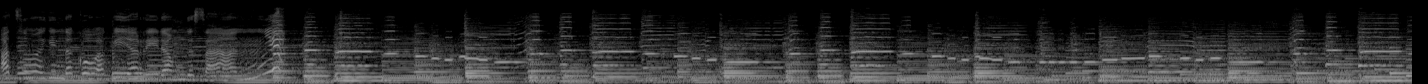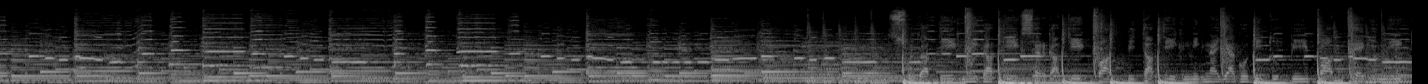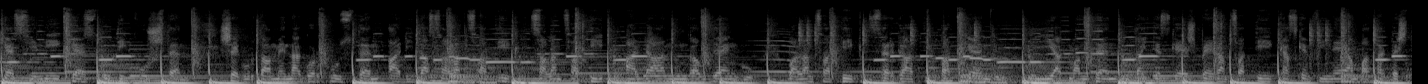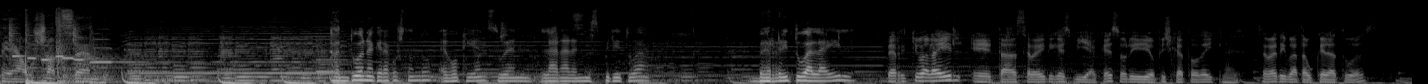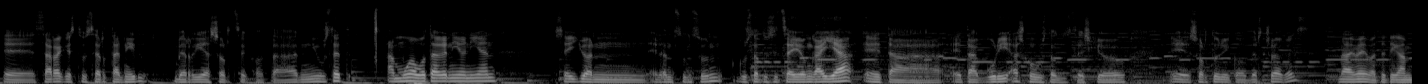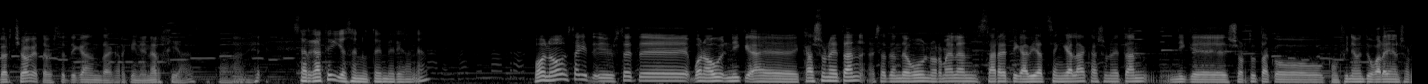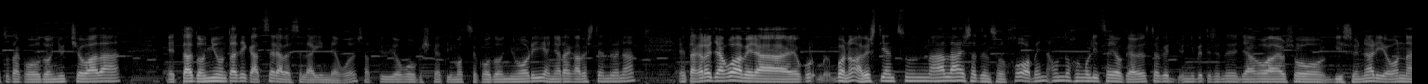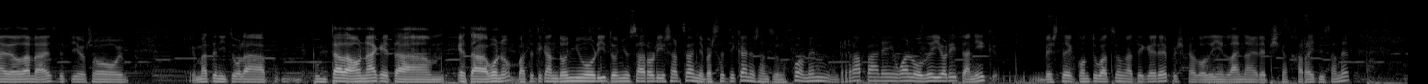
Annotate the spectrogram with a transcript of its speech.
Atzo egindakoak bihar iraundezan yeah! Zugatik, nigatik, zergatik, bat bitatik. Nik nahiago ditut bi bat eginik ezinik ez dut ikusten. Segurtamena gorpuzten, ari da zalantzatik. Zalantzatik, ara nun gauden gu Balantzatik, zergatik bat kendu. Biak mantendu, daitezke esperantzatik. Azken finean batak bestea osatzen du. Kantu honek erakusten du, egokien zuen lanaren espiritua, berrituala hil, Berritu ala hil, eta zergaitik ez biak, ez? Hori dio pixkatu deik. Bai. Zergatik bat aukeratu, ez? E, zarrak ez du zertan hil, berria sortzeko. Eta ni guztet, amua bota genionian, zei joan erantzun zuen, gustatu zitzaion gaia, eta eta guri asko gustatu zaizkio e, sorturiko bertsuak, ez? Bai, bai, batetik bertsoak eta bestetik dakarkin energia, ez? Eta, Mm. Zergatik jo zen duten bere gana? Bueno, ez dakit, e, uste, e, bueno, hau nik e, kasunetan, esaten dugu, normalan zarretik abiatzen gela, kasunetan nik e, sortutako, konfinamentu garaian sortutako doinutxo bada, eta doinu ontatik atzera bezala egin dugu, eh? sartu diogu pixkat imotzeko doinu hori, ainarak abesten duena, eta gero jagoa bera, okur- bueno, abestia entzun ahala, esaten zuen, jo, ben, ondo jongo litzaioke, abestak ni beti esaten jagoa oso visionario ona edo dala, ez, beti oso ematen dituela pu- puntada onak eta eta bueno, batetik doinu hori, doinu zahar hori sartzea, baina bestetik esan zuen, jo, hemen rapare igual odei hori eta nik beste kontu batzuengatik ere, pixkat odeien lana ere pixkat jarraitu izan dut.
